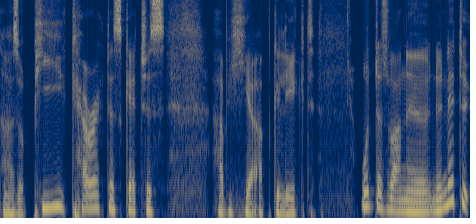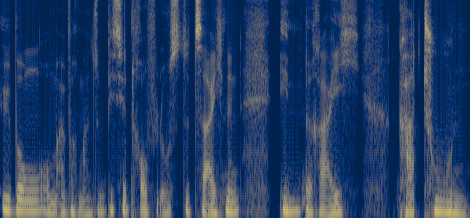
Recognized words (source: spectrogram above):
Also P Character Sketches habe ich hier abgelegt. Und das war eine, eine nette Übung, um einfach mal so ein bisschen drauf loszuzeichnen im Bereich Cartoon.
